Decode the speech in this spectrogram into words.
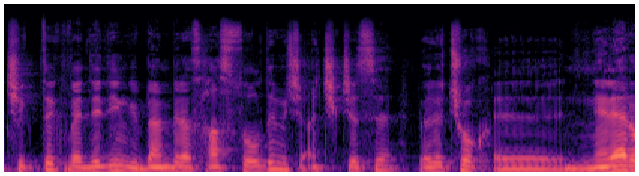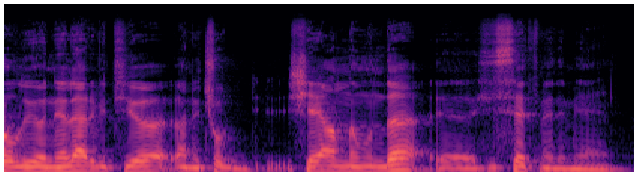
Çıktık ve dediğim gibi ben biraz hasta olduğum için açıkçası böyle çok e, neler oluyor neler bitiyor hani çok şey anlamında e, hissetmedim yani.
